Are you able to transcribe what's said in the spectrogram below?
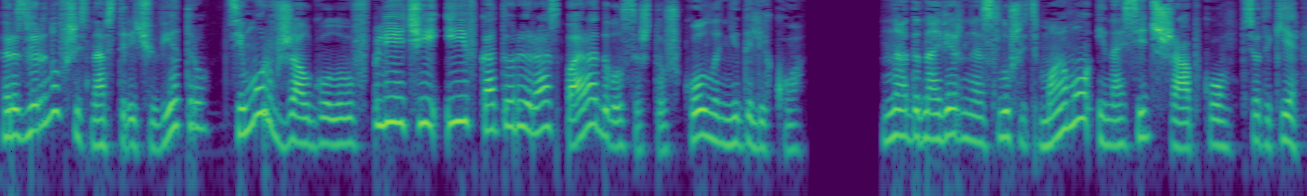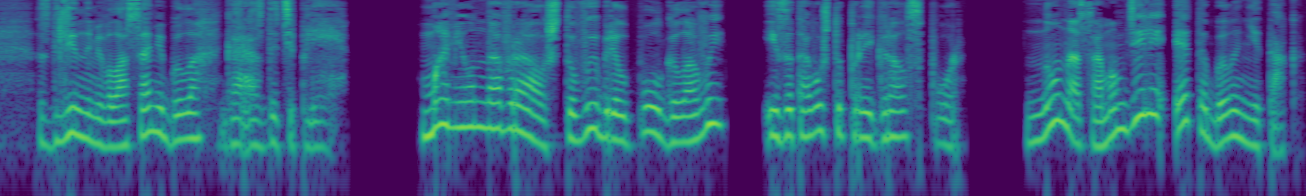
Развернувшись навстречу ветру, Тимур вжал голову в плечи и в который раз порадовался, что школа недалеко. Надо, наверное, слушать маму и носить шапку. Все-таки с длинными волосами было гораздо теплее. Маме он наврал, что выбрил пол головы из-за того, что проиграл спор. Но на самом деле это было не так.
